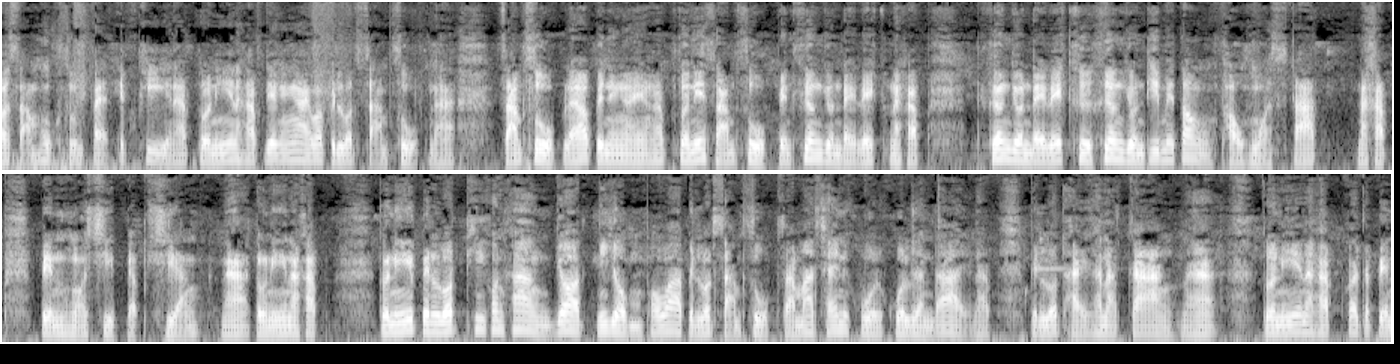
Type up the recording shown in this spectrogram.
L 3 6 0 8 SP นะครับตัวนี้นะครับเรียกง่ายๆว่าเป็นรถ 3 สูบนะฮะสามสูบแล้วเป็นยังไงครับ ตัวนี้ 3 สูบเป็นเครื่องยนต์ไดเรกนะครับเครื่องยนต์ไดเรกคือเครื่องยนต์ที่ไม่ต้องเผาหัวสตาร์ทนะครับเป็นหัวฉีดแบบเฉียงนะฮะตัวนี้นะครับตัวนี้เป็นรถที่ค่อนข้างยอดนิยม เพราะว่าเป็นรถ 3 สูบสามารถใช้ในครัวครัวเรือนได้นะครับ เป็นรถไถขนาดกลางนะฮะตัวนี้นะครับก็จะเป็น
